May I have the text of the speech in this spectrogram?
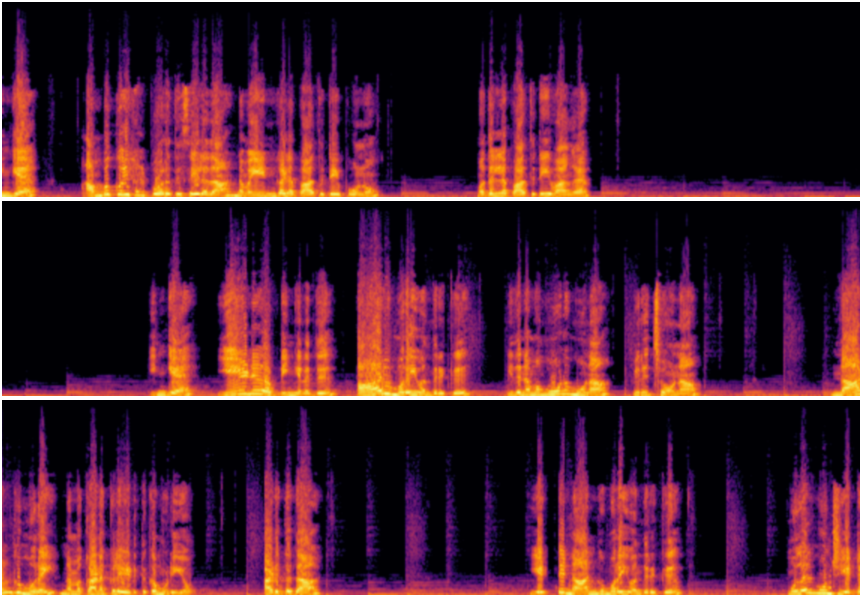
இங்க அம்புக்குறிகள் போற திசையில தான் நம்ம எண்களை பார்த்துட்டே போனோம் முதல்ல பார்த்துட்டே வாங்க. இங்க ஏழு அப்படிங்கிறது ஆறு முறை வந்திருக்கு. இத நம்ம மூணு மூணா பிரிச்சோனா நான்கு முறை நம்ம கணக்குல எடுத்துக்க முடியும். அடுத்ததா? எட்டு நான்கு முறை வந்திருக்கு. முதல் மூன்று எட்ட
